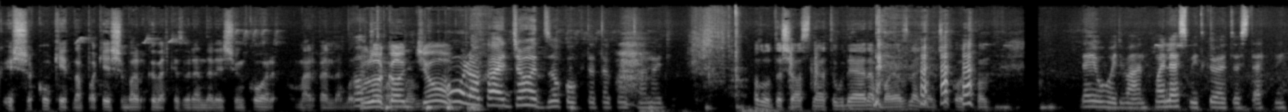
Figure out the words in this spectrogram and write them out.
és akkor két nappal később a következő rendelésünkkor már benne volt. Hulakancsó! Hulakancsót zokogtatok otthon, hogy... Azóta se használtuk, de nem baj, az legyen csak otthon. De jó, hogy van. Majd lesz mit költöztetni.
